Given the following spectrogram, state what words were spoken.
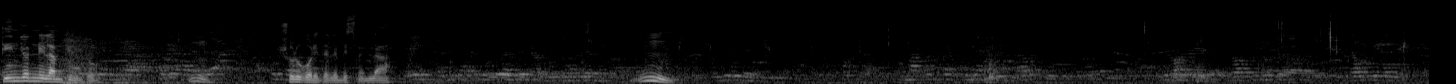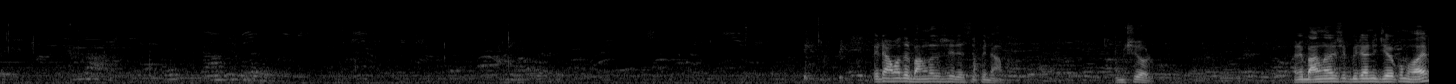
তিনজন নিলাম কিন্তু। হুম। শুরু করি তাহলে বিসমিল্লা হুম এটা আমাদের বাংলাদেশের রেসিপি না শিওর মানে বাংলাদেশের বিরিয়ানি যেরকম হয়,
